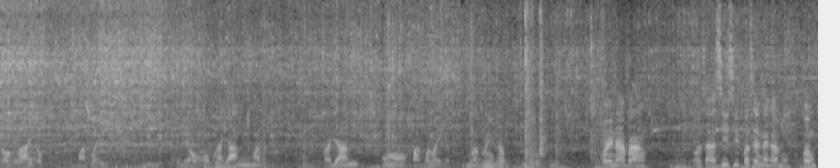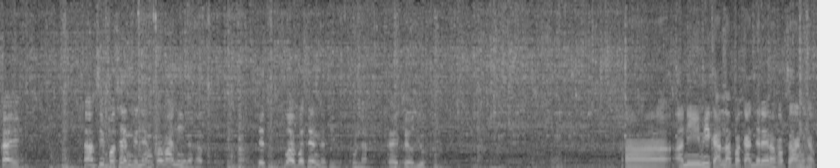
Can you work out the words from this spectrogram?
เอาท้ายกับมัดไว้เลี้ยวเอาผ้ายางมัดผ้ายางห่อปักมันไว้กับมัดไว้นี่ครับปล่อยหน้าบางเอาสาสี่สิบเปอร์เซ็นต์นะครับนี่เพิ่มไก่สามสิบเปอร์เซ็นต์กันยังประมาณนี้นะครับเจ็ดร้อยเปอร์เซ็นต์กับสิคุณละไก่เติบอยู่ อ่าอันนี้มีการรับประกันจะไหนเนาะครับสร้างนี่ครับ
